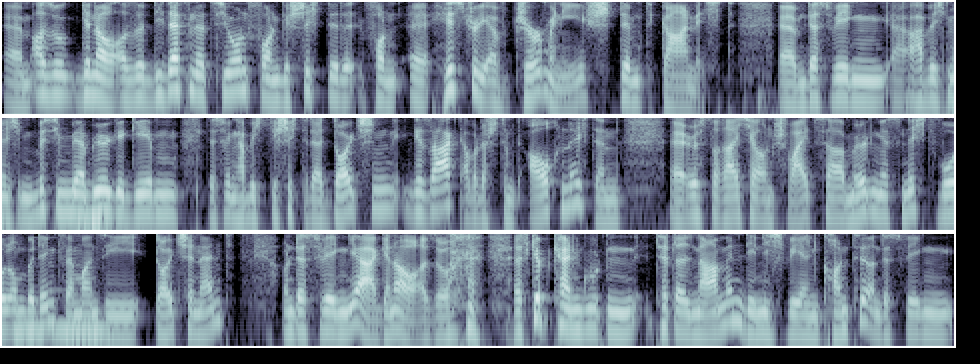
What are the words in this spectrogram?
Ähm, also genau, also die Definition von Geschichte von äh, History of Germany stimmt gar nicht. Ähm, deswegen äh, habe ich mich ein bisschen mehr Mühe gegeben. Deswegen habe ich Geschichte der Deutschen gesagt, aber das stimmt auch nicht, denn äh, Österreicher und Schweizer mögen es nicht wohl unbedingt, wenn man sie Deutsche nennt. Und deswegen, ja, genau, also es gibt keinen guten Titelnamen, den ich wählen konnte und deswegen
